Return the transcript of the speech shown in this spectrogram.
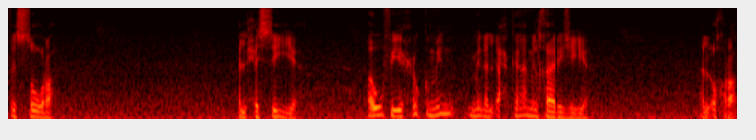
في الصورة الحسية. أو في حكم من الأحكام الخارجية الأخرى.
